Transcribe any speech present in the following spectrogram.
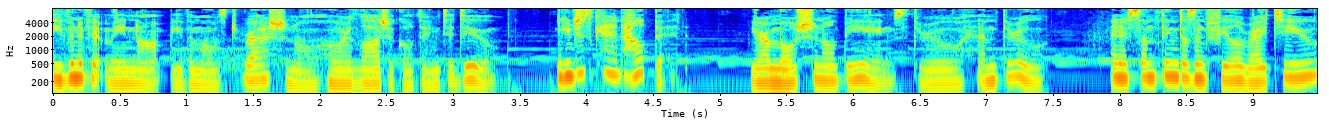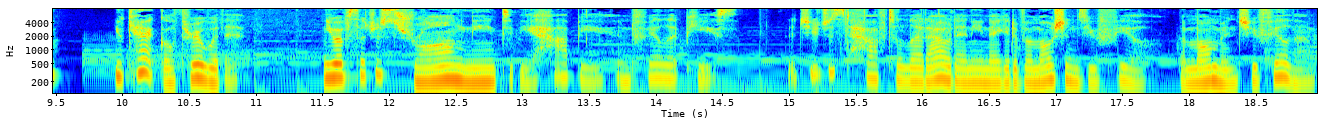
even if it may not be the most rational or logical thing to do. You just can't help it. You're emotional beings through and through. And if something doesn't feel right to you, you can't go through with it. You have such a strong need to be happy and feel at peace that you just have to let out any negative emotions you feel the moment you feel them.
